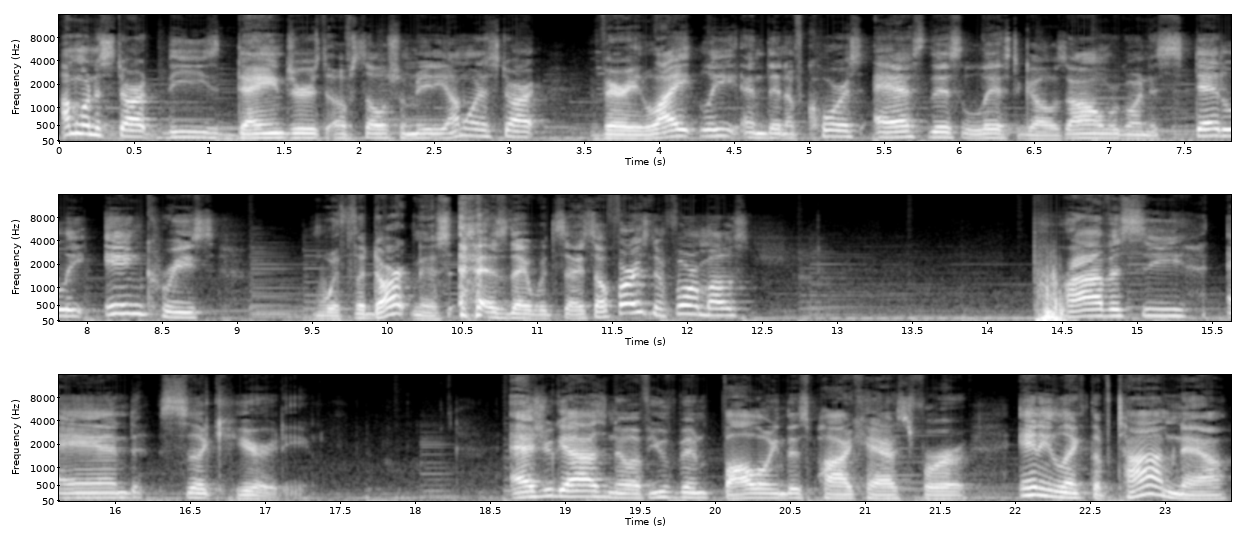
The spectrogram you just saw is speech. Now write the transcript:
I'm going to start these dangers of social media. I'm going to start very lightly. And then, of course, as this list goes on, we're going to steadily increase with the darkness, as they would say. So, first and foremost, privacy and security. As you guys know, if you've been following this podcast for any length of time now,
